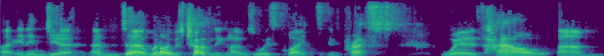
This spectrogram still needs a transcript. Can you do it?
uh, in India. And uh, when I was traveling, I was always quite impressed with how um,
